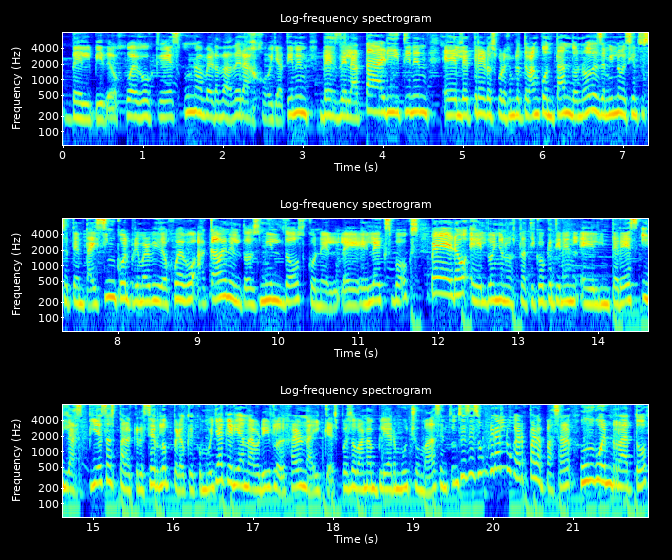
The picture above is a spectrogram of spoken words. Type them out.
del videojuego, que es una verdadera joya. Tienen desde el Atari, tienen eh, letreros, por ejemplo, te van contando, ¿no? Desde 1975 el primer videojuego, acaba en el 2002 con el, eh, el Xbox, pero el dueño nos platicó que tienen el interés y las piezas para crecerlo, pero que como ya querían abrir, lo dejaron ahí, que después lo van a ampliar mucho más. Entonces es un gran lugar para pasar un buen rato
